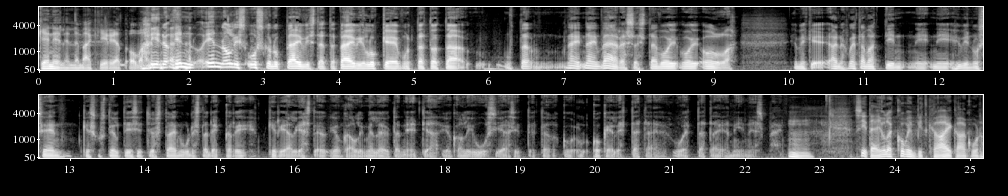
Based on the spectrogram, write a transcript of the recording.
kenelle nämä kirjat ovat? Niin, no en, en olisi uskonut Päivistä, että Päivi lukee, mutta, tota, mutta näin, näin väärässä sitä voi, voi olla. Ja me, aina kun me tavattiin, niin, niin hyvin usein keskusteltiin sitten jostain uudesta dekkarikirjailijasta, jonka olimme löytäneet ja joka oli uusia sitten, että kokeile tätä, lue tätä ja niin edespäin. Mm. Siitä ei ole kovin pitkä aikaa, kun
